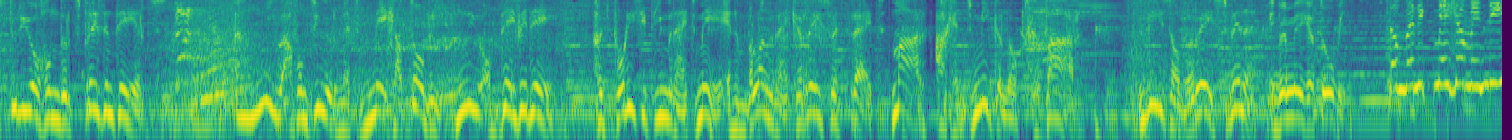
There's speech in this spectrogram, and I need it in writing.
Studio 100 presenteert een nieuw avontuur met Megatobi, nu op DVD. Het politieteam rijdt mee in een belangrijke racewedstrijd, maar agent Mieke loopt gevaar. Wie zal de race winnen? Ik ben Megatobi. Dan ben ik Mega Mindy.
